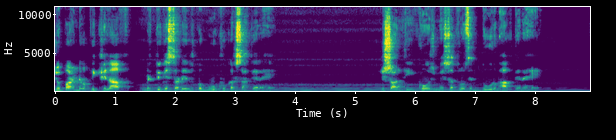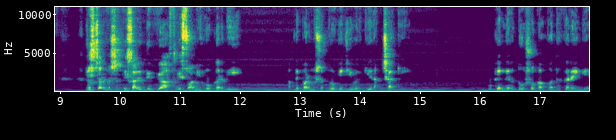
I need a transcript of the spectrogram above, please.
जो पांडव अपने खिलाफ मृत्यु के षड्यंत्र को मुख होकर सहते रहे, जो शांति खोज में शत्रुओं से दूर भागते रहे, जो सर्वशक्तिशाली दिव्यास्त्र के स्वामी होकर भी अपने परम शत्रुओं के जीवन की रक्षा की क्या निर्दोषों का वध करेंगे।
